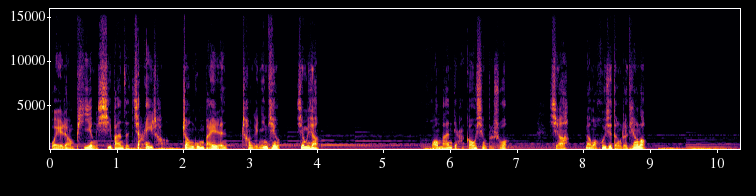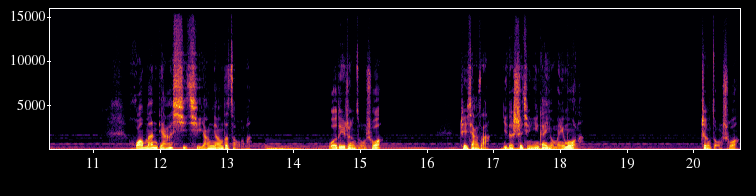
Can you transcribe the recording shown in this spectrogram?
我也让皮影戏班子加一场张公白人唱给您听，行不行？”黄满嗲高兴地说。行，那我回去等着听喽。黄满嗲喜气洋洋的走了。我对郑总说：“这下子你的事情应该有眉目了。”郑总说：“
